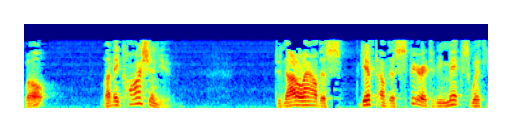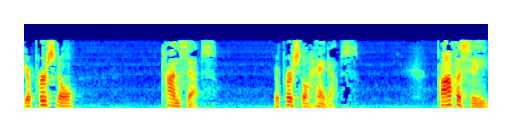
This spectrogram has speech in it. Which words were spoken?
Well, let me caution you. Do not allow this gift of the Spirit to be mixed with your personal concepts, your personal hang-ups. Prophecy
